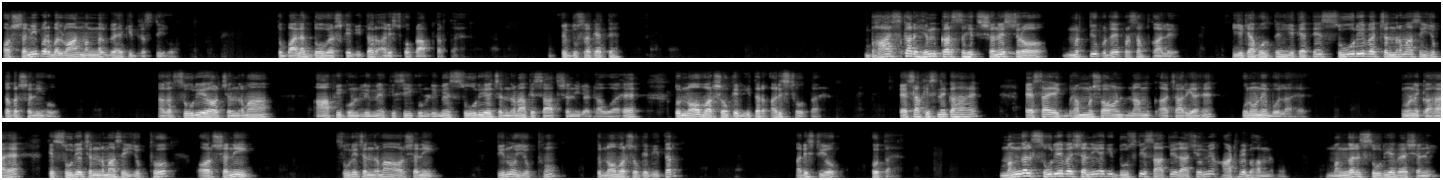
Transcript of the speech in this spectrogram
और शनि पर बलवान मंगल ग्रह की दृष्टि हो तो बालक दो वर्ष के भीतर अरिष्ट को प्राप्त करता है। फिर दूसरा कहते हैं, भास्कर हिमकर सहित शनिश्चर मृत्यु प्रदय प्रसव काले। ये क्या बोलते हैं? ये कहते हैं, सूर्य व चंद्रमा से युक्त अगर शनि हो अगर सूर्य और चंद्रमा आपकी कुंडली में, किसी कुंडली में सूर्य चंद्रमा के साथ शनि बैठा हुआ है तो नौ वर्षों के भीतर अरिष्ट होता है। ऐसा किसने कहा है? ऐसा एक ब्रह्म शौंड नामक आचार्य हैं, उन्होंने बोला है। उन्होंने कहा है कि सूर्य चंद्रमा से युक्त हो और शनि, सूर्य चंद्रमा और शनि तीनों युक्त हों तो नौ वर्षों के भीतर अरिष्ट योग होता है। मंगल, सूर्य व शनि यदि दूसरी सातवीं राशियों में आठवें भाव में हो। मंगल, सूर्य व शनि।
